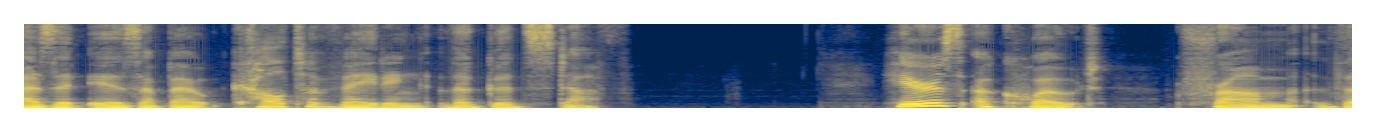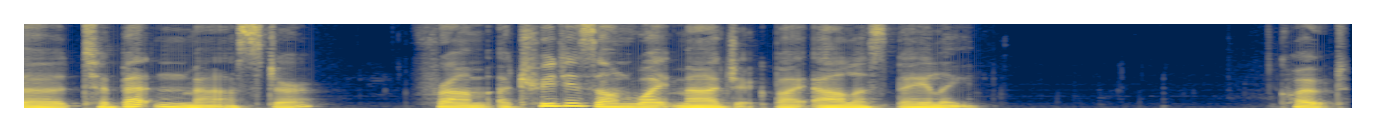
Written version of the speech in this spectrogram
as it is about cultivating the good stuff. Here's a quote from the Tibetan master from A Treatise on White Magic by Alice Bailey. Quote,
